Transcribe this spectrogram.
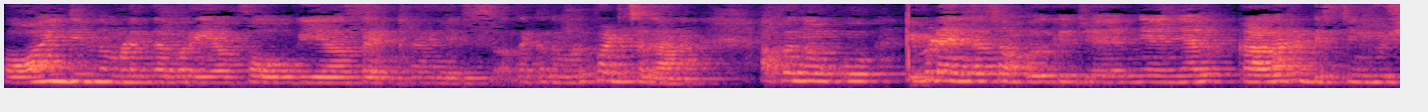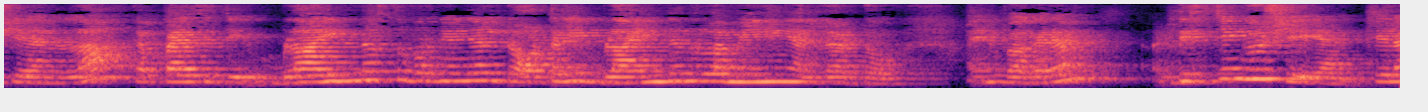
പോയിന്റിൽ നമ്മൾ എന്താ പറയുക ഫോബിയ സെൻട്രാലിസ് അതൊക്കെ നമ്മൾ പഠിച്ചതാണ്. അപ്പൊ നോക്കൂ ഇവിടെ എന്താ സംഭവിച്ചു കഴിഞ്ഞാൽ കളർ ഡിസ്റ്റിങ്വിഷ് ചെയ്യാനുള്ള കപ്പാസിറ്റി ബ്ലൈൻഡ്നെസ് എന്ന് പറഞ്ഞു കഴിഞ്ഞാൽ ടോട്ടലി ബ്ലൈൻഡ് എന്നുള്ള മീനിങ് അല്ല കേട്ടോ അതിന് പകരം ഡിസ്റ്റിങ്വിഷ് ചെയ്യാൻ ചില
